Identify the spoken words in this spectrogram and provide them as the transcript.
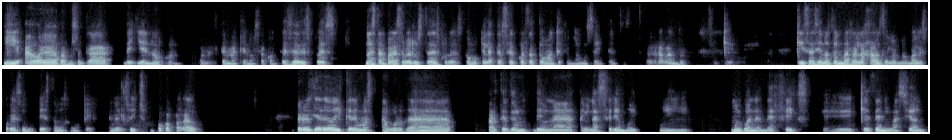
Y ahora vamos a entrar de lleno con, con el tema que nos acontece. Después, no están para saber ustedes, pero es como que la tercera cuarta toma que tenemos e intentos grabando. Así que quizás si nos ven más relajados de lo normales por eso, porque ya estamos como que en el switch un poco apagado. Pero el día de hoy queremos abordar parte de, de una, hay una serie muy, muy, muy buena en Netflix, eh, que es de animación,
